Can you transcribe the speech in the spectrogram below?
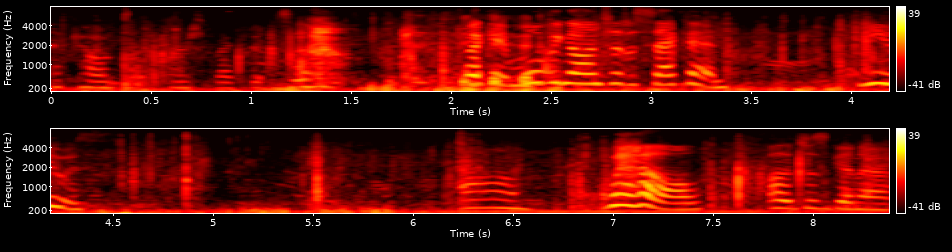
accountant perspective. So, okay, moving on to the second news. Um, well, I'm just gonna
